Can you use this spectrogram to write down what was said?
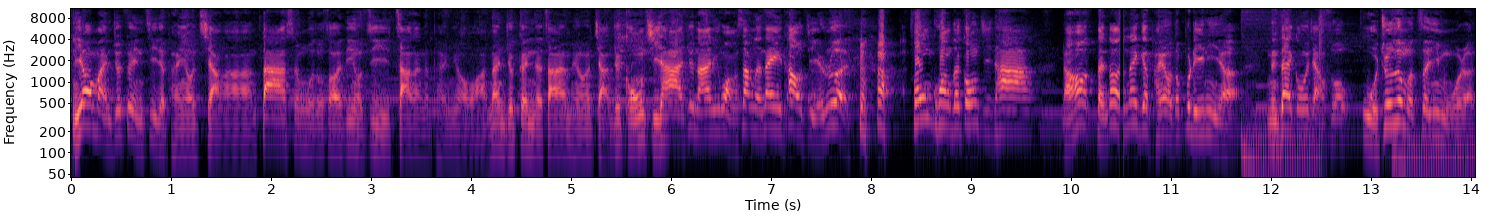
你要么你就对你自己的朋友讲啊，大家生活周遭一定有自己渣男的朋友啊，那你就跟你的渣男朋友讲，就攻击他，就拿你网上的那一套结论，疯狂的攻击他，然后等到那个朋友都不理你了，你再跟我讲说，我就这么正义魔人，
